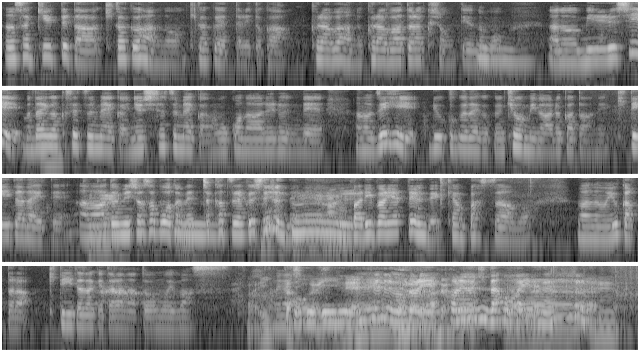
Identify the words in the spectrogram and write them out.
あのさっき言ってた企画班の企画やったりとかクラブ班のクラブアトラクションっていうのも、あの見れるし、まあ、大学説明会入試説明会も行われるんであのぜひ龍谷大学に興味のある方はね来ていただいてあの、うんアドミッションサポーターめっちゃ活躍してるんで、うん。バリバリやってるんでキャンパスツアーも、まあ、あのよかったら来ていただけたらなと思います。行った方がいいねこれこれを来た方がいいです。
